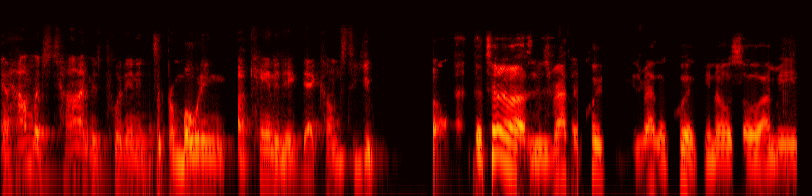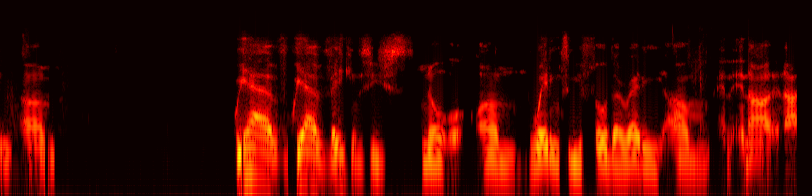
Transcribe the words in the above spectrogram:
and how much time is put in into promoting a candidate that comes to you? The turnaround is rather quick. It's rather quick, you know. So I mean, um, we have we have vacancies, you know, um, waiting to be filled already. Um, and in our in our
